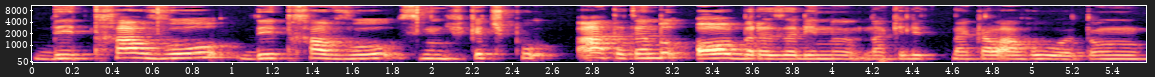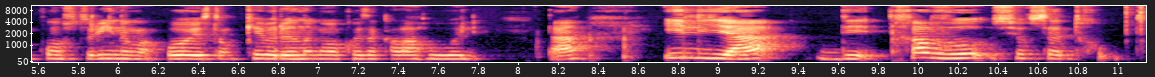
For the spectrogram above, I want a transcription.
de travaux, de travaux, significa tipo, ah, tá tendo obras ali no, naquele, naquela rua, estão construindo alguma coisa, estão quebrando alguma coisa naquela rua ali, tá? Il y a des travaux sur cette route.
